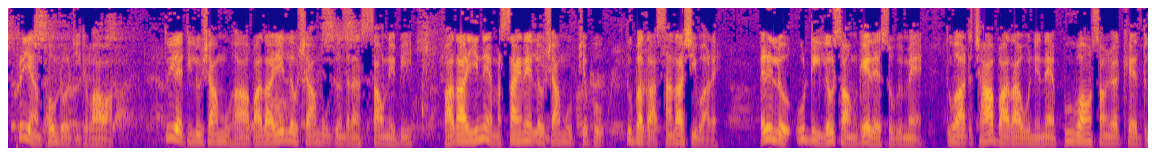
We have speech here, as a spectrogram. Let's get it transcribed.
၊ခရစ်ယာန်ဘုန်းတော်ကြီးတပါးပါ။သူ့ရဲ့ဒီလှုပ်ရှားမှုဟာဘာသာရေးလှုပ်ရှားမှုအသွင်သဏ္ဍာန်ဆောင်နေပြီးဘာသာရေးနဲ့မဆိုင်တဲ့လှုပ်ရှားမှုဖြစ်ဖို့သူ့ဘက်ကဆန္ဒရှိပါတယ်။အဲဒီလိုဦးတည်လုပ်ဆောင်ခဲ့တယ်ဆိုပေမယ့် သူဟာတခြားဘာသာဝင်တွေနဲ့ပူးပေါင်းဆောင်ရွက်ခဲ့သူ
